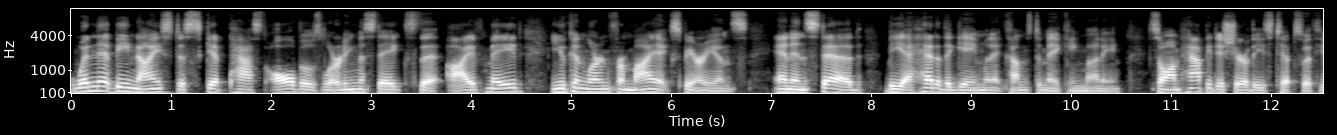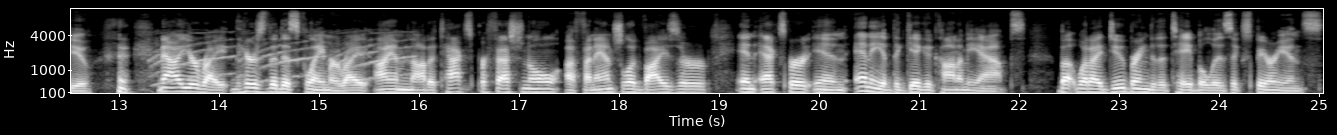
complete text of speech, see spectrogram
Wouldn't it be nice to skip past all those learning mistakes that I've made? You can learn from my experience and instead be ahead of the game when it comes to making money. So I'm happy to share these tips with you. now you're right, here's the disclaimer, right? I am not a tax professional, a financial advisor, an expert in any of the gig economy apps. But what I do bring to the table is experience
